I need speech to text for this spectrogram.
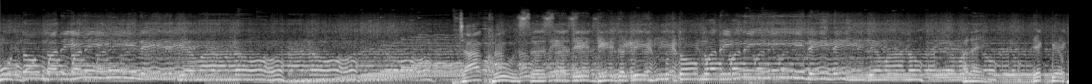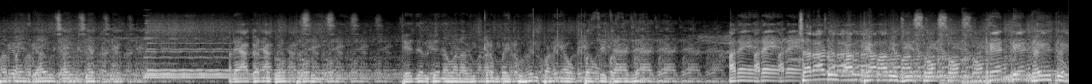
હું તો મરી રે જવાનો. જા ખુશ અને એક બે ફરમાઈશ ગાયું છે અને આગળનું ગૌણ પછી તેજલબેન અમારા વિક્રમભાઈ છે. મારું જે સોંગ ટ્રેન્ડિંગ થયું હતું,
